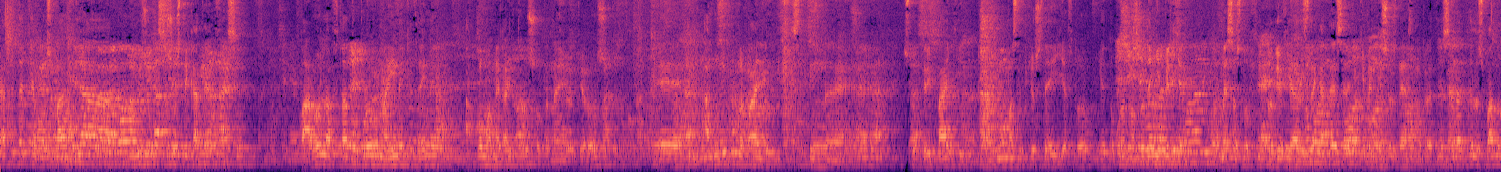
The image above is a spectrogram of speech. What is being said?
Κάθε τέτοια προσπάθεια νομίζω είναι στη σωστή κατεύθυνση. Παρόλα αυτά το πρόβλημα είναι και θα είναι ακόμα μεγαλύτερος όσο περνάει ο καιρός. Ε, ας μην πούμε πάλι στην, ε, στο τρυπάκι να θυμόμαστε ποιος θέλει γι' αυτό, γιατί το πρόβλημα αυτό δεν υπήρχε μέσα στο το 2014 και κυβερνήσεως Νέας Δημοκρατίας, αλλά τέλος πάντων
